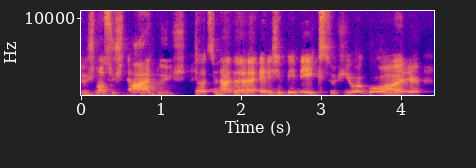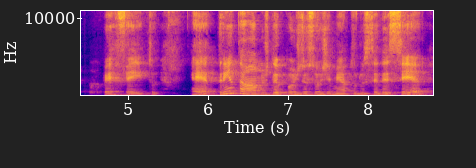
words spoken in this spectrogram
dos nossos dados relacionada à LGPD que surgiu agora? Perfeito. É, 30 anos depois do surgimento do CDC,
